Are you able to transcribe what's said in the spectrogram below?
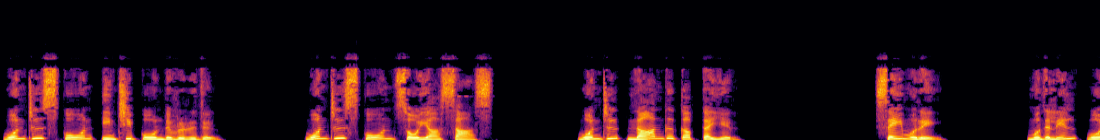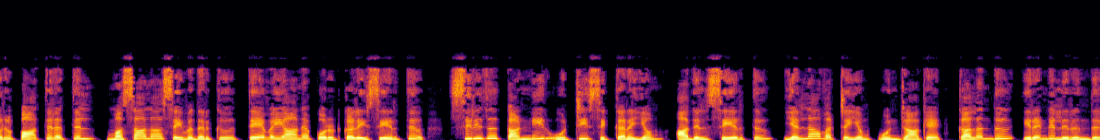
ஒன்று ஸ்பூன் இஞ்சி பூண்டு விழுது. ஒன்று ஸ்பூன் சோயா சாஸ். ஒன்று நான்கு கப் தயிர். செய்முறை. முதலில் ஒரு பாத்திரத்தில் மசாலா செய்வதற்கு தேவையான பொருட்களை சேர்த்து சிறிது தண்ணீர் ஊற்றி சிக்கனையும் அதில் சேர்த்து எல்லாவற்றையும் ஒன்றாக கலந்து இரண்டிலிருந்து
